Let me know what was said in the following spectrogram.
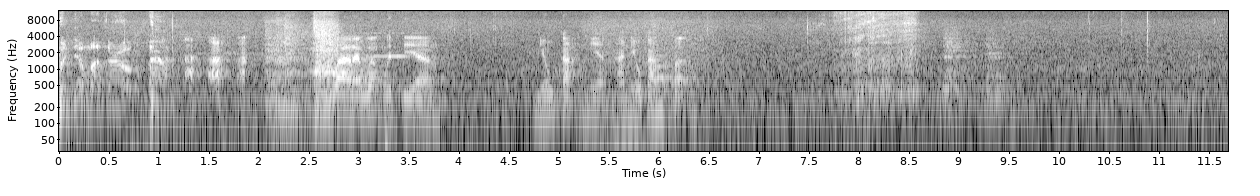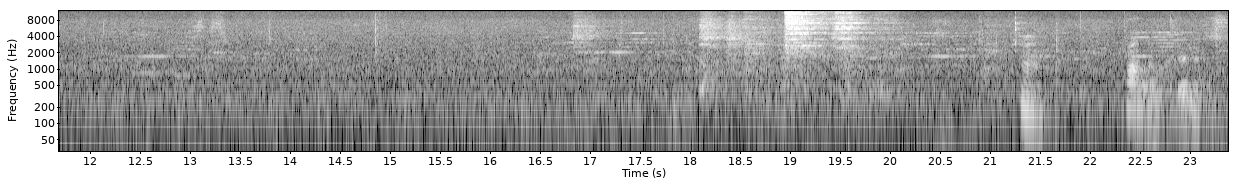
went down my throat. I'm glad I went with the um, 牛肝面 uh, 牛肝粉. Oh my goodness.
